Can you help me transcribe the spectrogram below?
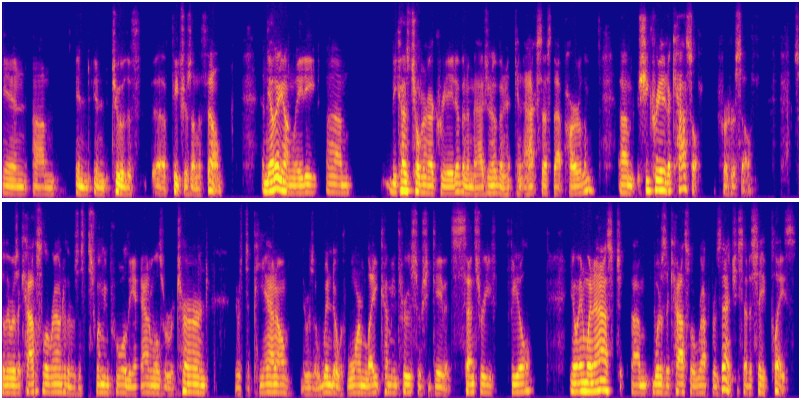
in um, in in two of the uh, features on the film. And the other young lady, um, because children are creative and imaginative and can access that part of them, um, she created a castle for herself. So there was a castle around her, there was a swimming pool, the animals were returned, there was a piano, there was a window with warm light coming through, so she gave it sensory feel. You know, and when asked, um, what does the castle represent, she said a safe place.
